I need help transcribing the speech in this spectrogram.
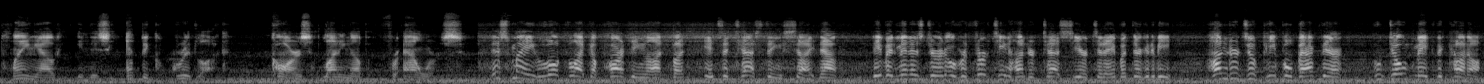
playing out in this epic gridlock. Cars lining up for hours. This may look like a parking lot, but it's a testing site. Now, they've administered over 1,300 tests here today, but there are going to be hundreds of people back there who don't make the cutoff.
